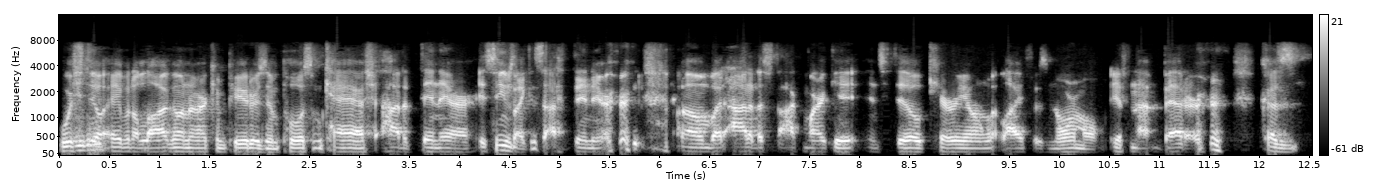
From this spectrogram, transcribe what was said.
We're mm-hmm. still able to log on our computers and pull some cash out of thin air. It seems like it's out of thin air, um, but out of the stock market and still carry on with life as normal, if not better, because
